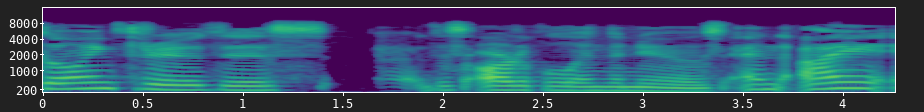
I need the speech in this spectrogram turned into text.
going through this this article in the news, and I,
